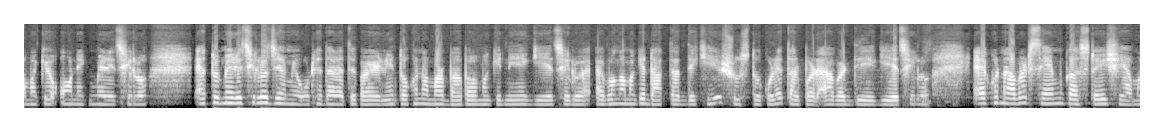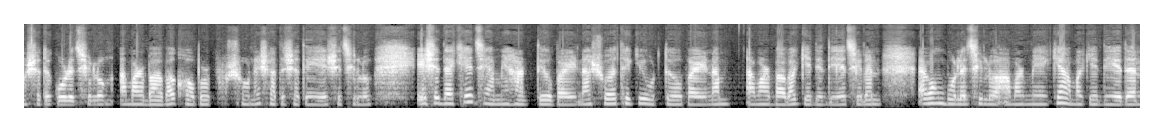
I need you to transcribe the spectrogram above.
আমাকে অনেক মেরেছিল। এত মেরেছিল যে আমি উঠে দাঁড়াতে পারিনি। তখন আমার বাবা আমাকে নিয়ে গিয়েছিল এবং আমাকে ডাক্তার দেখিয়ে সুস্থ করে তারপর আবার দিয়ে গিয়েছিল। এখন আবার সেম কাজটাই সে আমার সাথে করেছিল। আমার বাবা খবর শুনে সাথে সাথে এসেছিল। এসে দেখে যে আমি হাঁটতেও পারি না, শোয়া থেকে উঠতেও পারি না। আমার বাবা কেঁদে দিয়েছিলেন এবং বলেছিল, আমার মেয়েকে আমাকে দিয়ে দেন,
